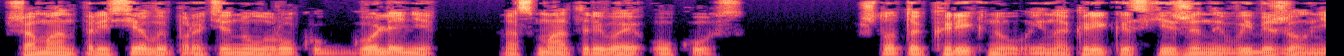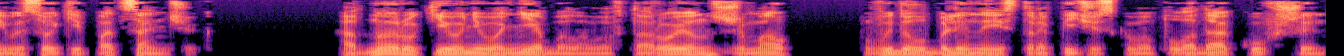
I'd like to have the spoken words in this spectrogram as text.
Шаман присел и протянул руку к голени, осматривая укус. Что-то крикнул, и на крик из хижины выбежал невысокий пацанчик. Одной руки у него не было, во второй он сжимал выдолбленный из тропического плода кувшин.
